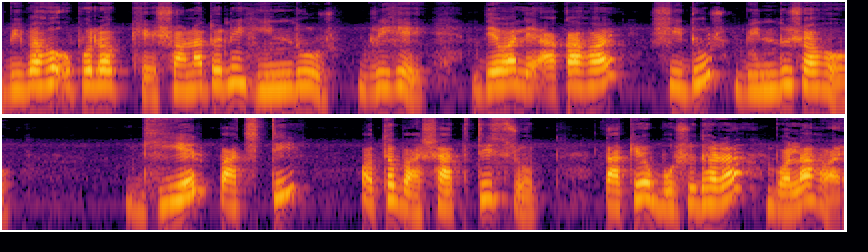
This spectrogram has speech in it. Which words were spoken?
বিবাহ উপলক্ষে সনাতনী হিন্দুর গৃহে দেওয়ালে আঁকা হয় সিঁদুর বিন্দুসহ ঘিয়ের পাঁচটি অথবা সাতটি স্রোত। তাকেও বসুধারা বলা হয়।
